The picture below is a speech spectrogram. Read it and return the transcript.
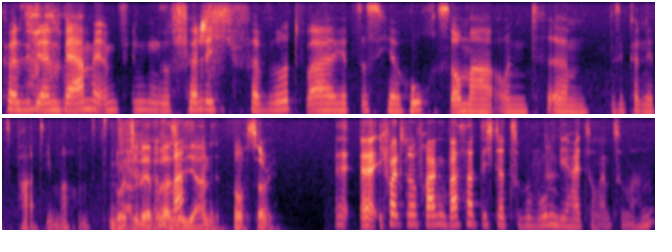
quasi deren Wärmeempfinden so völlig verwirrt war. Jetzt ist hier Hochsommer und ähm, sie können jetzt Party machen. Wollte der Also? Brasilianer. Oh, sorry. Äh, äh, ich wollte nur fragen, was hat dich dazu bewogen, die Heizung anzumachen?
